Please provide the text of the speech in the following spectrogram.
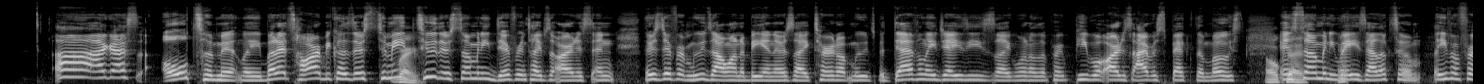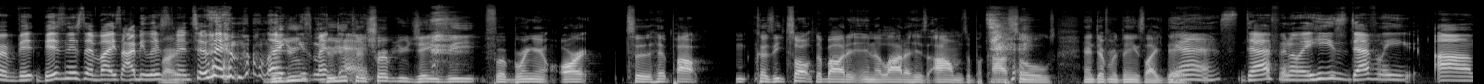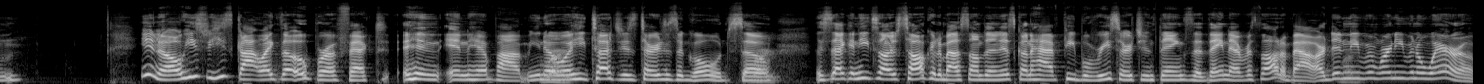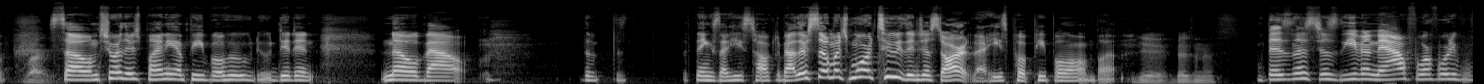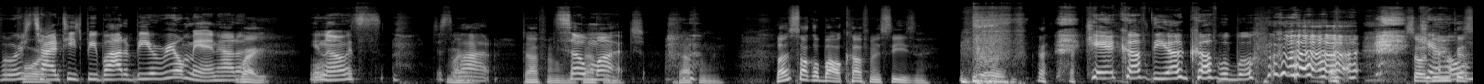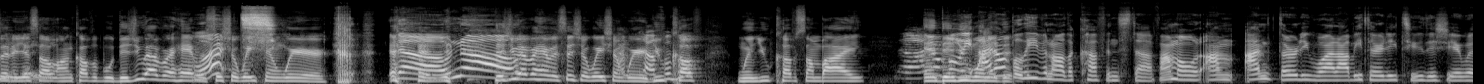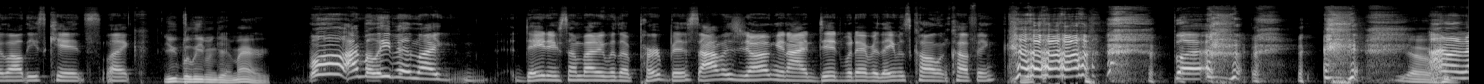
Uh, I guess ultimately, but it's hard because there's to me Right. too. There's so many different types of artists, and there's different moods I want to be in. There's like turn up moods, but definitely Jay Z's like one of the per- people artists I respect the most Okay. in so many And- ways. I look to him even for vi- business advice. I'd be listening to him like do you, he's my do you dad. contribute Jay Z for bringing art to hip hop? Because he talked about it in a lot of his albums, the Picasso's and different things like that. Yes, definitely. He's definitely um you know, he's he's got like the Oprah effect in in hip hop. You know, Right. what he touches turns to gold. So Right. the second he starts talking about something, it's going to have people researching things that they never thought about or didn't even weren't even aware of. Right. So I'm sure there's plenty of people who who didn't know about the, the the things that he's talked about. There's so much more too than just art that he's put people on, but Yeah, business. Business just even now 444 is trying to teach people how to be a real man how to Right. you know it's just a lot Definitely. so definitely, much Definitely. Let's talk about cuffing season. can't cuff the uncuffable So, do Can't you consider me, yourself uncuffable? Did you ever have What? a situation where? no no Did you ever have a situation where you cuff when you cuff somebody? No, I and don't, then you believe, I don't to- believe in all the cuffing stuff i'm old i'm i'm 31 i'll be 32 this year with all these kids like You believe in getting married? well i believe in like dating somebody with a purpose i was young and i did whatever they was calling cuffing but Yo. I don't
